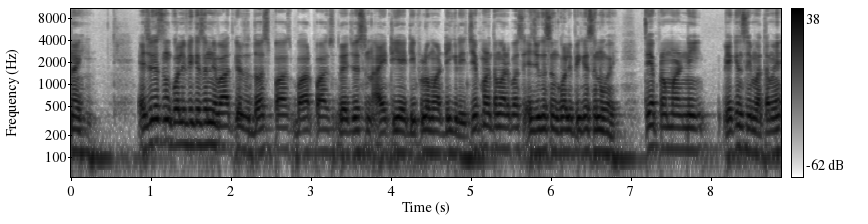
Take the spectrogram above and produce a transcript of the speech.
નહીં. એજ્યુકેશન ક્વોલિફિકેશનની વાત કરીએ તો દસ પાસ, બાર pass, graduation, ITI, diploma, degree, જે પણ તમારી પાસે એજ્યુકેશન ક્વોલિફિકેશન હોય તે પ્રમાણની વેકેન્સીમાં તમે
